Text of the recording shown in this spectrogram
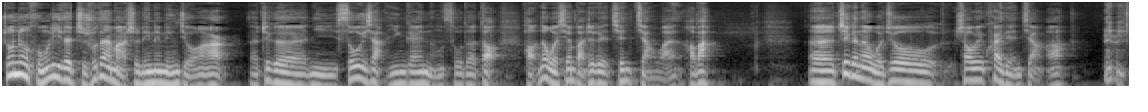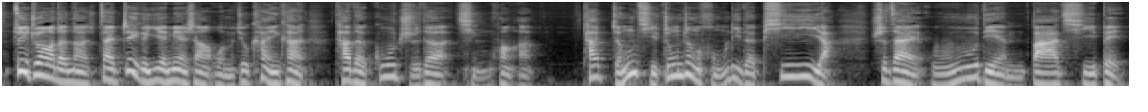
中证红利的指数代码是零零零九二二，呃，这个你搜一下应该能搜得到。好，那我先把这个先讲完，好吧？呃，这个呢我就稍微快点讲啊。最重要的呢，在这个页面上，我们就看一看它的估值的情况啊。它整体中证红利的 PE 呀是在五点八七倍，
